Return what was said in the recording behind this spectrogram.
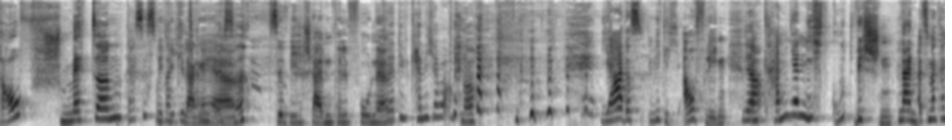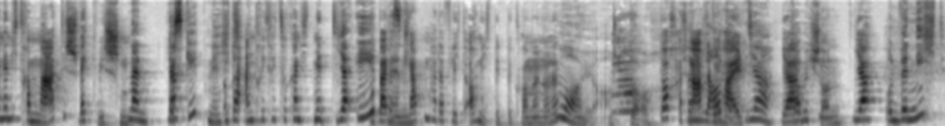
raufschmettern. das ist wirklich lange her. besser. Diese Wählscheibentelefone. Ja, die kenne ich aber auch noch. Ja, das wirklich auflegen. Ja. Man kann ja nicht gut wischen. Nein. Also man kann ja nicht dramatisch wegwischen. Nein, das ja. geht nicht. Und der andere kriegt so gar nicht mit. Ja, Wobei das eben. Klappen hat er vielleicht auch nicht mitbekommen, oder? Oh ja, doch. doch, hat Schon Nachgehalt. lauter- Ja, Ja. glaube ich schon. Ja. Und wenn nicht,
